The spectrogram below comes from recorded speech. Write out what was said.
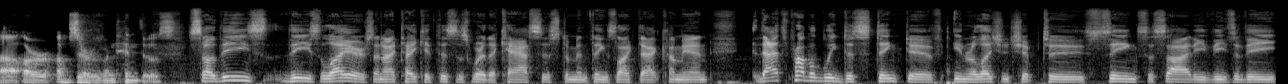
uh, are observant Hindus. So these these layers, and I take it this is where the caste system and things like that come in that's probably distinctive in relationship to seeing society vis-a-vis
